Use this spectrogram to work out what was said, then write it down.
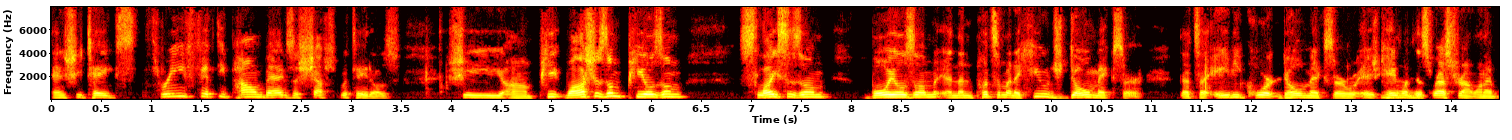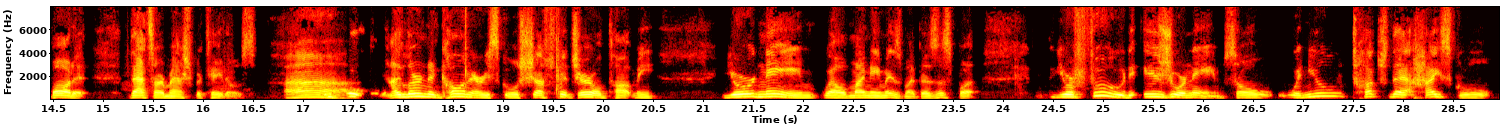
and she takes three 50 pound bags of chef's potatoes. She um, pe- washes them, peels them, slices them, boils them, and then puts them in a huge dough mixer. That's a 80 quart dough mixer. It came with this restaurant when I bought it. That's our mashed potatoes. ah, I learned in culinary school, Chef Fitzgerald taught me your name. Well, my name is my business, but your food is your name. So when you touch that high school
